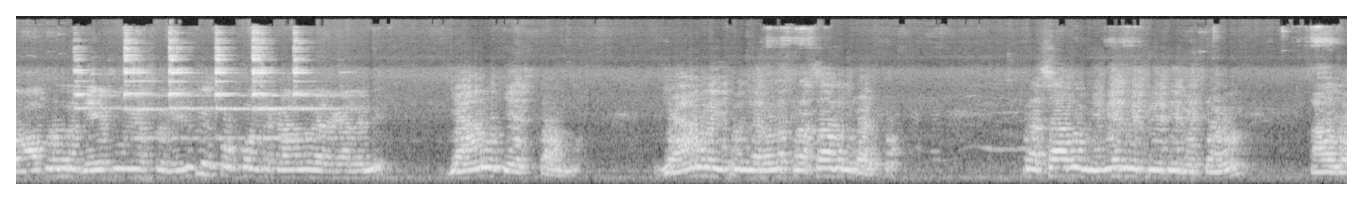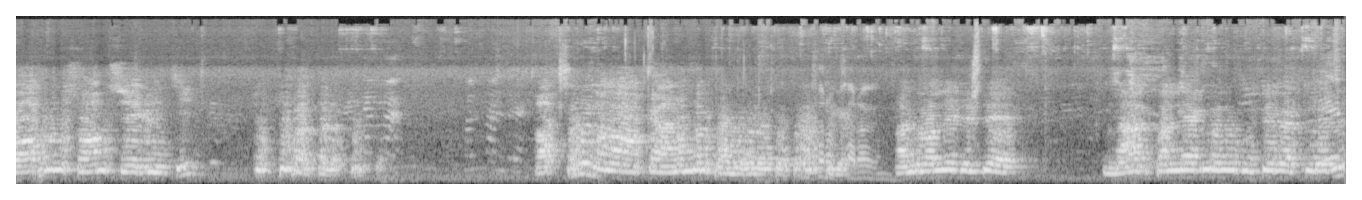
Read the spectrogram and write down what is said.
లోపల ఉన్న దేవం యొక్క వెలుగు ఇంకో కొంతకాలం ఎరగాలని ధ్యానం చేస్తాము ధ్యానం అయిపోయిన తర్వాత ప్రసాదం పెడతాం. ప్రసాదం నివేదన ఎప్పుడైతే పెట్టాము. ఆ లోపల స్వామి స్వీకరించి తృప్తి పడతాడు అప్పుడు. మనం ఒక ఆనందం పొందగలుగుతాం అందువల్ల ఏంటంటే నాకు పని లేకుండా నువ్వు కూర్చోబెట్టలేదు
